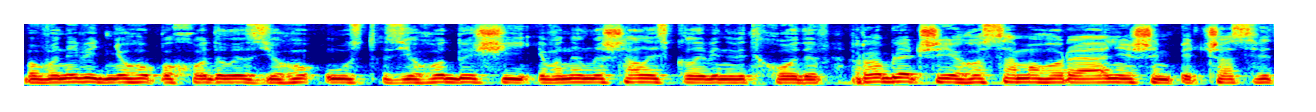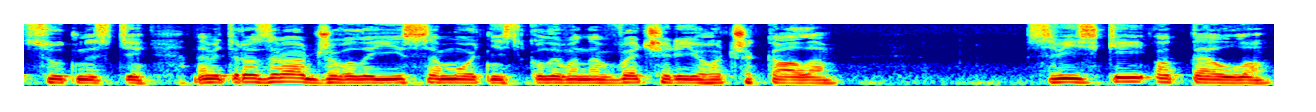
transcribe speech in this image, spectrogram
бо вони від нього походили з його уст, з його душі, і вони лишались, коли він відходив, роблячи його самого реальнішим під час відсутності, навіть розраджували її самотність, коли вона ввечері його чекала. Свійський Отелло.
